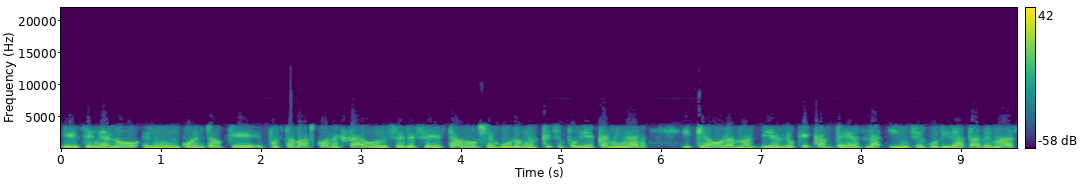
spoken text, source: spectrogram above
eh, señaló en un encuentro que pues Tabasco ha dejado de ser ese estado seguro en el que se podía caminar y que ahora más bien lo que campea es la inseguridad. Además,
